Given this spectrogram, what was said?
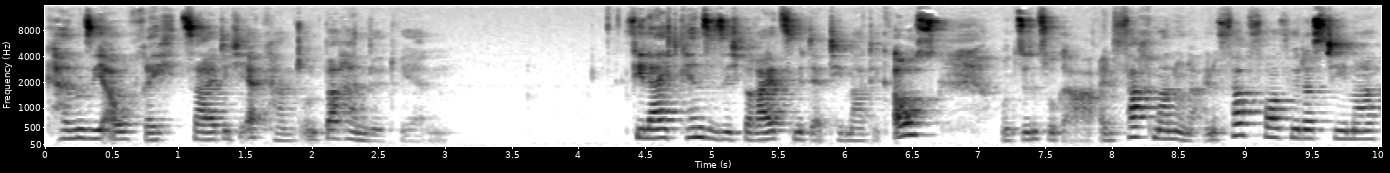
kann sie auch rechtzeitig erkannt und behandelt werden. Vielleicht kennen Sie sich bereits mit der Thematik aus und sind sogar ein Fachmann oder eine Fachfrau für das Thema.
